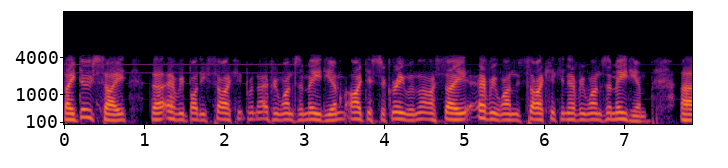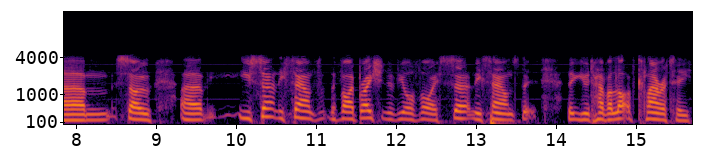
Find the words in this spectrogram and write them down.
they do say that everybody's psychic, but not everyone's a medium. I disagree with that. I say everyone's psychic and everyone's a medium. Um, so. Uh, you certainly sound the vibration of your voice certainly sounds that that you'd have a lot of clarity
